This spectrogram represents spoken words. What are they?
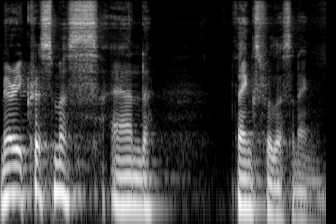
Merry Christmas and thanks for listening.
